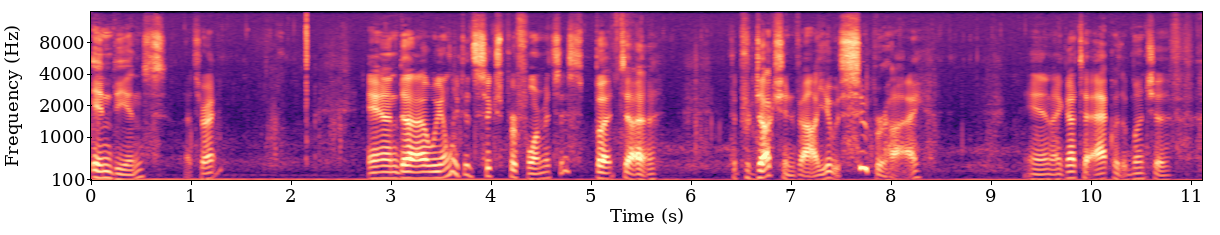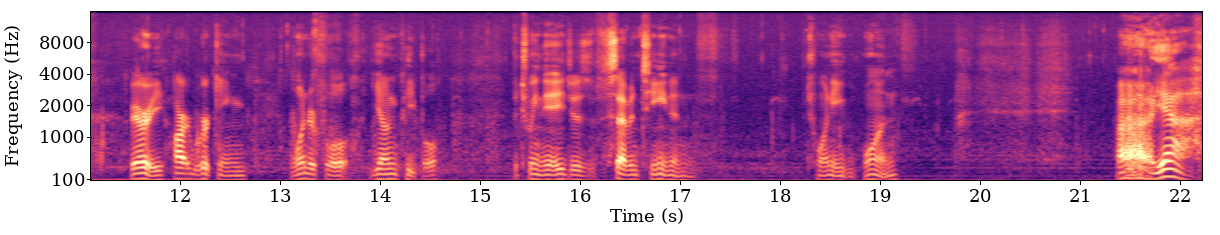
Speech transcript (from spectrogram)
Indians. That's right. And uh, we only did six performances, but uh, the production value was super high. And I got to act with a bunch of very hardworking, wonderful young people between the ages of 17 and 21. Uh, yeah,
